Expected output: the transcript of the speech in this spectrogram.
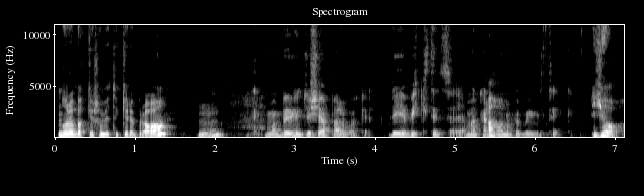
några böcker som vi tycker är bra. Mm. Man behöver inte köpa alla böcker. Det är viktigt säger jag. Man kan Ah. låna på biblioteket. Ja,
